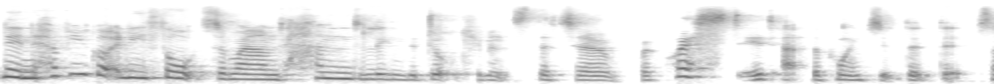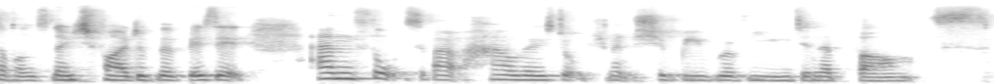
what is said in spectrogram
Lynn, have you got any thoughts around handling the documents that are requested at the point that, that someone's notified of the visit and thoughts about how those documents should be reviewed in advance?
